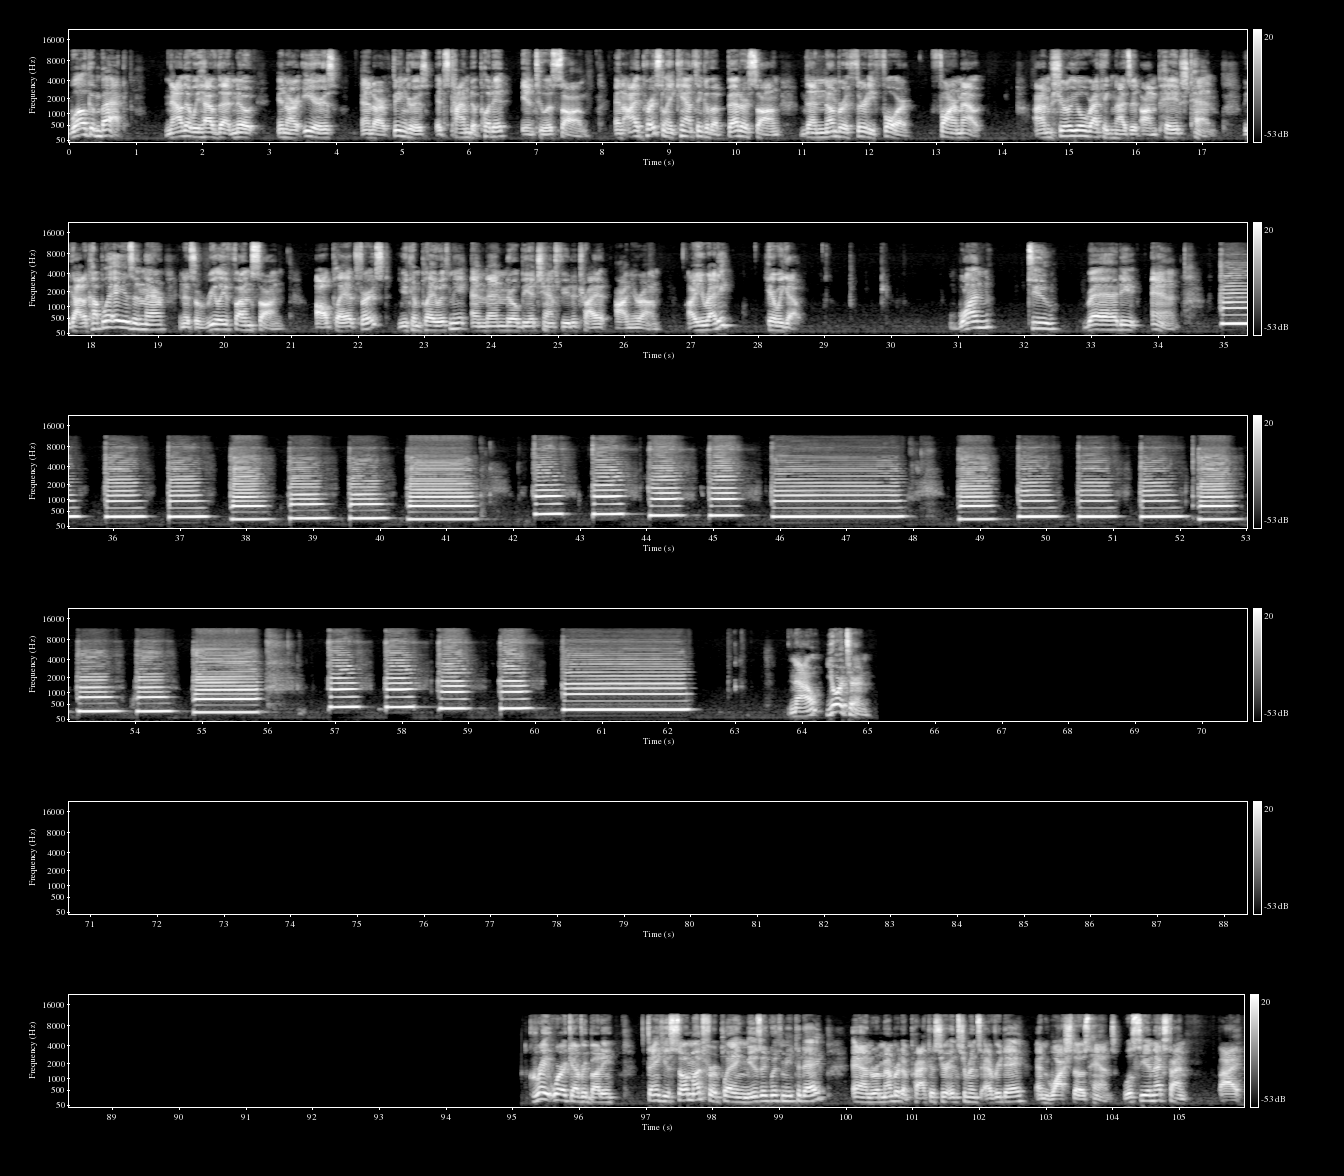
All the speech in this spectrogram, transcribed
Welcome back. Now that we have that note in our ears and our fingers, it's time to put it into a song. And I personally can't think of a better song than number 34, Farm Out. I'm sure you'll recognize it on page 10. We got a couple of A's in there, and it's a really fun song. I'll play it first, you can play with me, and then there'll be a chance for you to try it on your own. Are you ready? Here we go. One, two, ready, and. Now, your turn. Great work, everybody. Thank you so much for playing music with me today. And remember to practice your instruments every day and wash those hands. We'll see you next time. Bye.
